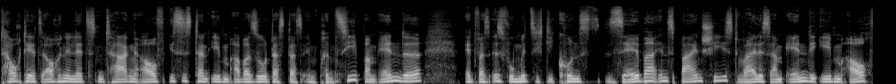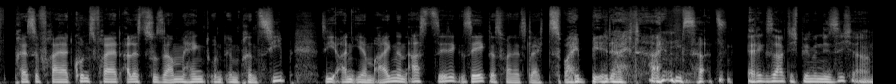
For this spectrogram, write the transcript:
tauchte jetzt auch in den letzten Tagen auf, ist es dann eben aber so, dass das im Prinzip am Ende etwas ist, womit sich die Kunst selber ins Bein schießt, weil es am Ende eben auch Pressefreiheit, Kunstfreiheit, alles zusammenhängt und im Prinzip sie an ihrem eigenen Ast sägt. Das waren jetzt gleich zwei Bilder in einem Satz. Ehrlich gesagt, ich bin mir nicht sicher,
